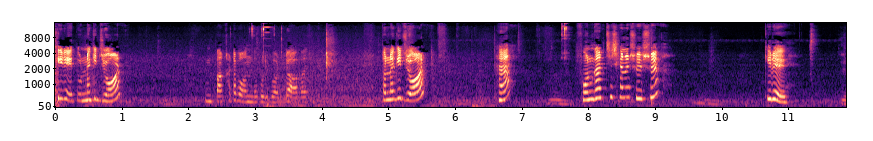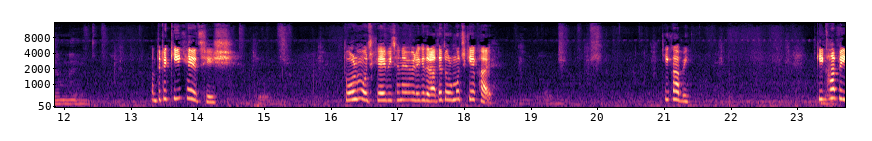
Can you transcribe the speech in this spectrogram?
কি রে তোর নাকি জ্বর? পাখাটা বন্ধ করি বড্ড আওয়াজ তোর নাকি জ্বর? হ্যাঁ? ফোন ঘাটছিস কেন শুয়ে শুয়ে? কি রে? এমনি। এটা কি খেয়েছিস? তরমুজ খেয়ে বিছানায় রেখে। রাতে তরমুজ কে খায়? কি খাবি? কি খাবি?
